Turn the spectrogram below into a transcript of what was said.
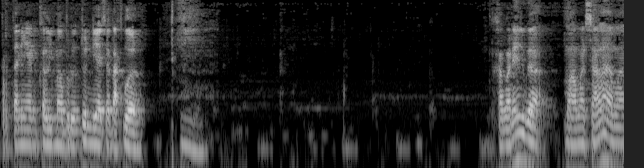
pertandingan kelima beruntun dia cetak gol. Hmm. Kabarnya juga Muhammad Salah sama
